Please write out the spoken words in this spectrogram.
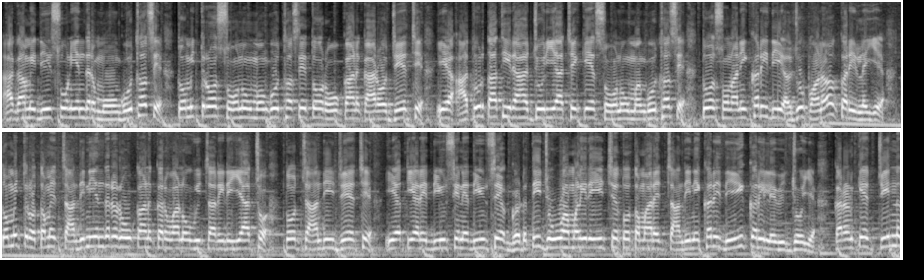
આગામી દિવસોની અંદર મોંઘું થશે, તો મિત્રો, સોનું મોંઘું થશે તો રોકાણકારો જે છે એ આતુરતાથી રાહ જોઈ રહ્યા છે કે સોનું મોંઘું થશે તો સોનાની ખરીદી હજુ પણ કરી લઈએ. તો મિત્રો, તમે ચાંદીની અંદર રોકાણ કરવાનું વિચારી રહ્યા છો. તો ચાંદી જે છે એ અત્યારે દિવસે ને દિવસે ઘટતી જોવા મળી રહી છે. તો તમારે ચાંદીની ખરીદી કરી લેવી જોઈએ. કારણ કે ચીન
